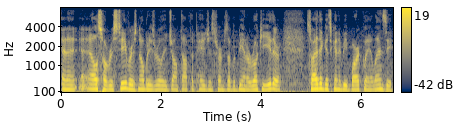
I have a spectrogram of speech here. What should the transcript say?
and, and also receivers, nobody's really jumped off the page in terms of being a rookie either. So I think it's going to be Barkley and Lindsay.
